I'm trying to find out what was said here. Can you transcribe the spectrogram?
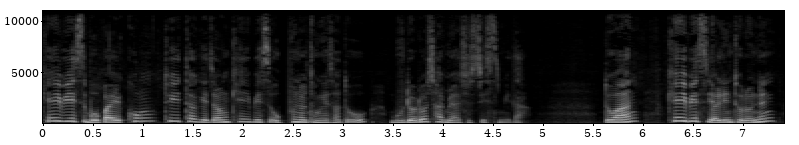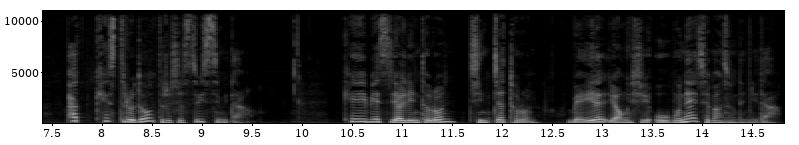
KBS 모바일 콩 트위터 계정 KBS 오픈을 통해서도 무료로 참여하실 수 있습니다. 또한 KBS 열린 토론은 팟캐스트로도 들으실 수 있습니다. KBS 열린 토론 진짜 토론 매일 0시 5분에 재방송됩니다.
